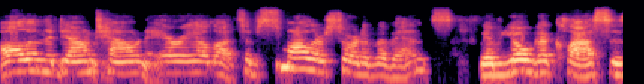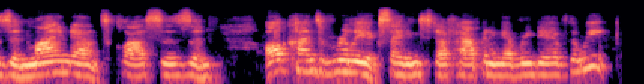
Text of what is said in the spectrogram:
all in the downtown area, lots of smaller sort of events. We have yoga classes and line dance classes and all kinds of really exciting stuff happening every day of the week.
